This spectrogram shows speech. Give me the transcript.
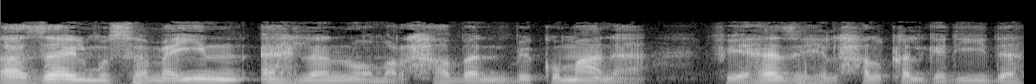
أعزائي المستمعين أهلا ومرحبا بكم معنا في هذه الحلقة الجديدة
